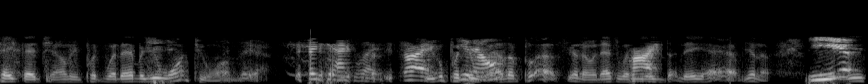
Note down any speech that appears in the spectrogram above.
take that channel and put whatever you want to on there. Exactly. Right. You can put You the know? Weather Plus. You know, and that's what Right. he, they have. You know. Yep.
